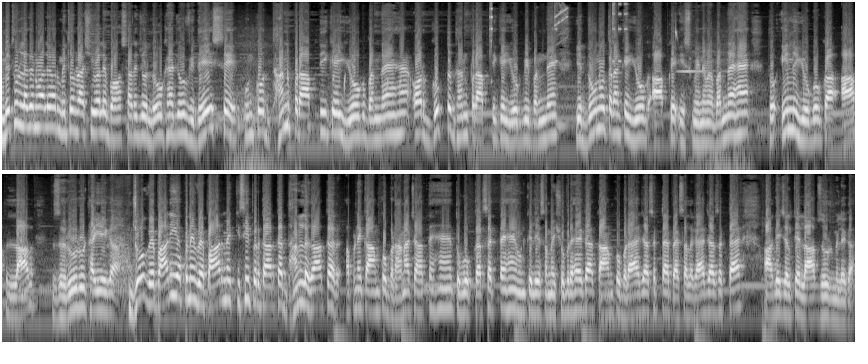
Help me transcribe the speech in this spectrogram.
मिथुन लगन वाले और मिथुन राशि वाले बहुत सारे जो लोग हैं जो विदेश से, उनको धन प्राप्ति के योग बन रहे हैं और गुप्त धन प्राप्ति के योग भी बन रहे हैं। ये दोनों तरह के योग आपके इस महीने में बन रहे हैं। तो इन योगों का आप लाभ ज़रूर उठाइएगा। जो व्यापारी अपने व्यापार में किसी प्रकार का धन लगाकर अपने काम को बढ़ाना चाहते हैं तो वो कर सकते हैं। उनके लिए समय शुभ रहेगा। काम को बढ़ाया जा सकता है, पैसा लगाया जा सकता है। आगे चल के लाभ ज़रूर मिलेगा।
